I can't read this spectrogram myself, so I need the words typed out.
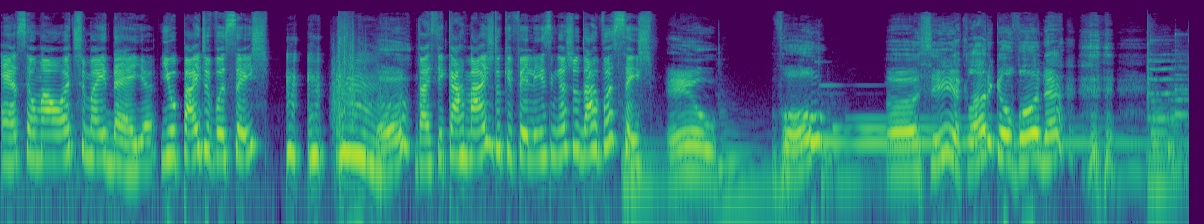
Essa é uma ótima ideia. E o pai de vocês Hã? vai ficar mais do que feliz em ajudar vocês. Eu vou? Ah, sim, é claro que eu vou, né?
